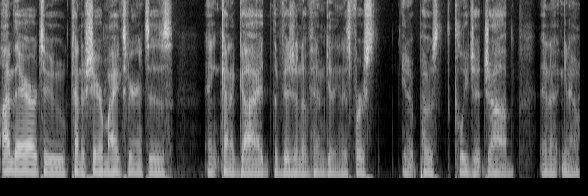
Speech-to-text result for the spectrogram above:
i'm there to kind of share my experiences and kind of guide the vision of him getting his first you know post collegiate job in a you know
